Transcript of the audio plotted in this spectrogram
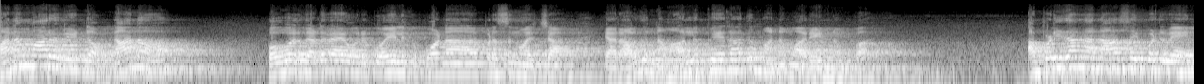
மனம் மாற வேண்டும். நானும் ஒவ்வொரு தடவை ஒரு கோயிலுக்கு போனால் பிரசங்கம் வச்சா யாராவது நாலு பேராவது மனம் மாறிடணும்ப்பா அப்படிதான் நான் ஆசைப்படுவேன்.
